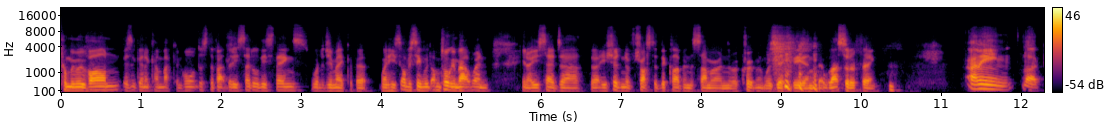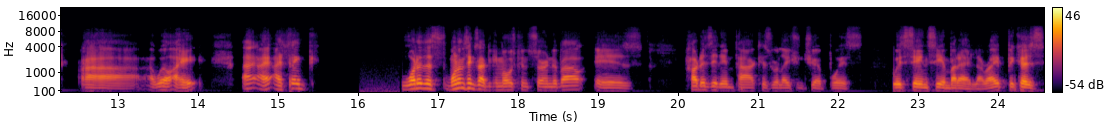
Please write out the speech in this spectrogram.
can we move on? Is it going to come back and haunt us? The fact that he said all these things. What did you make of it? When he's obviously, I'm talking about when, you know, he said uh, that he shouldn't have trusted the club in the summer and the recruitment was iffy and that sort of thing. I mean, look, uh, will I, I, I think one of the one of the things I'd be most concerned about is how does it impact his relationship with with Sensi and Barella, right? Because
